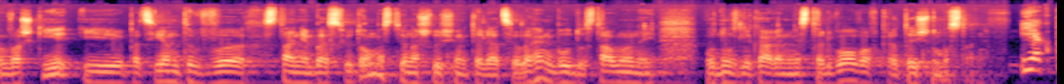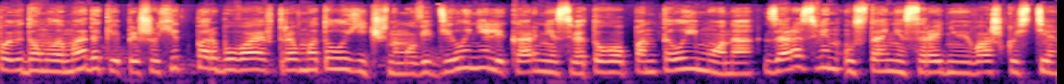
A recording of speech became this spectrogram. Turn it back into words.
важкі, і пацієнт в стані без свідомості на штучній вентиляції легень був доставлений в одну з лікарень міста Львова в критичному стані. Як повідомили медики, пішохід перебуває в травматологічному відділенні лікарні святого Пантелеймона. Зараз він у стані середньої важкості.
